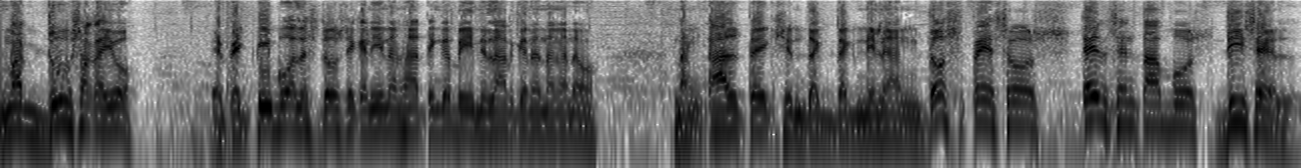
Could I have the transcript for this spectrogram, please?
Magdusa kayo. Epektibo alas 12 kaninang hating gabi nilarga na ng ano ng Caltex yung dagdag nilang 2 pesos 10 centavos diesel.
